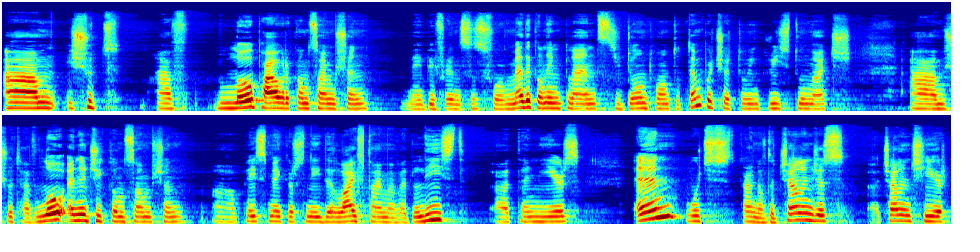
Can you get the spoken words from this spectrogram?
Um, it should have low power consumption, maybe for instance for medical implants, you don't want the temperature to increase too much. Um, should have low energy consumption. Uh, pacemakers need a lifetime of at least uh, 10 years. And, which is kind of the challenges, uh, challenge here,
